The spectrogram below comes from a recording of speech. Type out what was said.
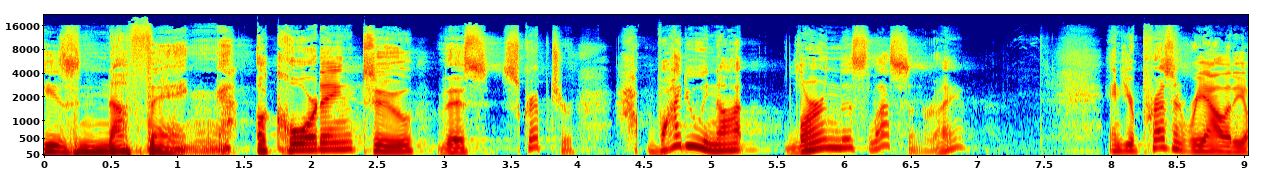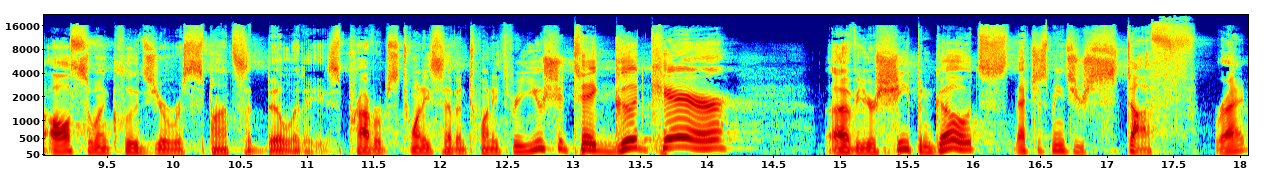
is nothing according to this scripture. Why do we not learn this lesson, right? And your present reality also includes your responsibilities. Proverbs 27 23, you should take good care of your sheep and goats. That just means your stuff, right?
